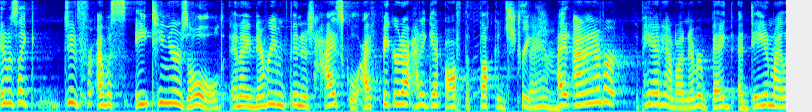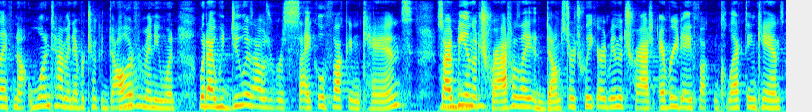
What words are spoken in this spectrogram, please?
it was like, dude, for, I was 18 years old and I never even finished high school. I figured out how to get off the fucking street. I, I never panhandled. I never begged a day in my life. Not one time. I never took a dollar from anyone. What I would do is I would recycle fucking cans. So I'd be in Mm-hmm. the trash. I was like a dumpster tweaker. I'd be in the trash every day, fucking collecting cans,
